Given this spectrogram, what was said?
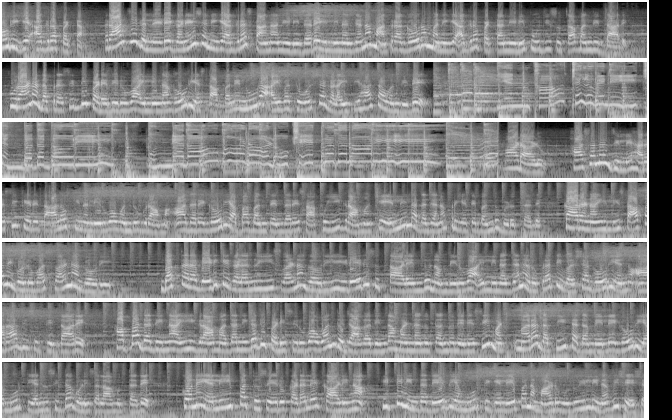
ಗೌರಿಗೆ ಅಗ್ರಪಟ್ಟ. ರಾಜ್ಯದೆಲ್ಲೆಡೆ ಗಣೇಶನಿಗೆ ಅಗ್ರಸ್ಥಾನ ನೀಡಿದರೆ ಇಲ್ಲಿನ ಜನ ಮಾತ್ರ ಗೌರಮ್ಮನಿಗೆ ಅಗ್ರಪಟ್ಟ ನೀಡಿ ಪೂಜಿಸುತ್ತಾ ಬಂದಿದ್ದಾರೆ. ಪುರಾಣದ ಪ್ರಸಿದ್ಧಿ ಪಡೆದಿರುವ ಇಲ್ಲಿನ ಗೌರಿಯ ಸ್ಥಾಪನೆ ನೂರ ಐವತ್ತು ವರ್ಷಗಳ ಇತಿಹಾಸ ಹೊಂದಿದೆ. ಎಂಥ ಚಲುವೆನಿ ಚಂದದ ಗೌರಿ ಪುಣ್ಯದ ಮಾಡಾಳು ಕ್ಷೇತ್ರದ ನಾರಿ. ಮಾಡಾಳು. ಹಾಸನ ಜಿಲ್ಲೆ ಅರಸೀಕೆರೆ ತಾಲೂಕಿನಲ್ಲಿರುವ ಒಂದು ಗ್ರಾಮ. ಆದರೆ ಗೌರಿ ಹಬ್ಬ ಬಂತೆಂದರೆ ಸಾಕು, ಈ ಗ್ರಾಮಕ್ಕೆ ಎಲ್ಲಿಲ್ಲದ ಜನಪ್ರಿಯತೆ ಬಂದು ಬಿಡುತ್ತದೆ. ಕಾರಣ, ಇಲ್ಲಿ ಸ್ಥಾಪನೆಗೊಳ್ಳುವ ಸ್ವರ್ಣ ಗೌರಿ. ಭಕ್ತರ ಬೇಡಿಕೆಗಳನ್ನು ಈ ಸ್ವರ್ಣ ಗೌರಿಯು ಈಡೇರಿಸುತ್ತಾಳೆಂದು ನಂಬಿರುವ ಇಲ್ಲಿನ ಜನರು ಪ್ರತಿ ವರ್ಷ ಗೌರಿಯನ್ನು ಆರಾಧಿಸುತ್ತಿದ್ದಾರೆ. ಹಬ್ಬದ ದಿನ ಈ ಗ್ರಾಮದ ನಿಗದಿಪಡಿಸಿರುವ ಒಂದು ಜಾಗದಿಂದ ಮಣ್ಣನ್ನು ತಂದು ನೆನೆಸಿ ಮರದ ಪೀಠದ ಮೇಲೆ ಗೌರಿಯ ಮೂರ್ತಿಯನ್ನು ಸಿದ್ಧಗೊಳಿಸಲಾಗುತ್ತದೆ. ಕೊನೆಯಲ್ಲಿ ಇಪ್ಪತ್ತು ಸೇರು ಕಡಲೆ ಕಾಳಿನ ಹಿಟ್ಟಿನಿಂದ ದೇವಿಯ ಮೂರ್ತಿಗೆ ಲೇಪನ ಮಾಡುವುದು ಇಲ್ಲಿನ ವಿಶೇಷ.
